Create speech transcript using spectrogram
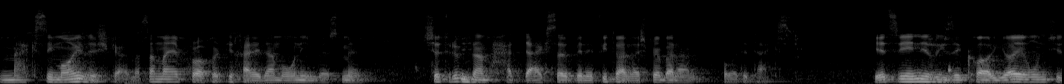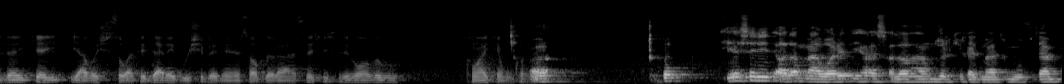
مکسیمایزش کرد؟ مثلا من یه پراپرتی خریدم با اون اینوستمنت چطوری می‌تونم حد اکثر بنفیت رو ازش ببرم بابت tax یه سری این ریزه های اون چیزایی که یواش صحبت در گوشی بین حسابداره هستش چیزی به ما بگو کمکمون کنه. خب یه سری حالا مواردی هست. حالا همونجور که خدمتتون گفتم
